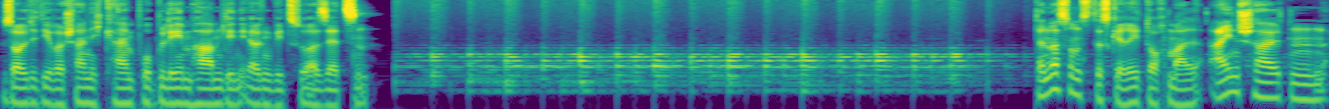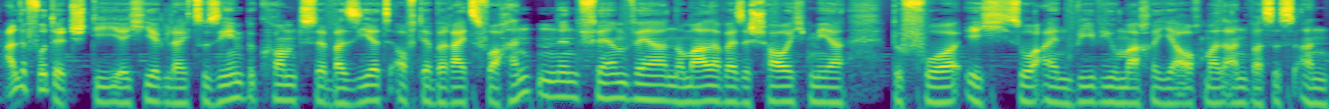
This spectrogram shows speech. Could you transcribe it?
solltet ihr wahrscheinlich kein Problem haben, den irgendwie zu ersetzen. Dann lasst uns das Gerät doch mal einschalten. Alle Footage, die ihr hier gleich zu sehen bekommt, basiert auf der bereits vorhandenen Firmware. Normalerweise schaue ich mir, bevor ich so ein Review mache, ja auch mal an, was es an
